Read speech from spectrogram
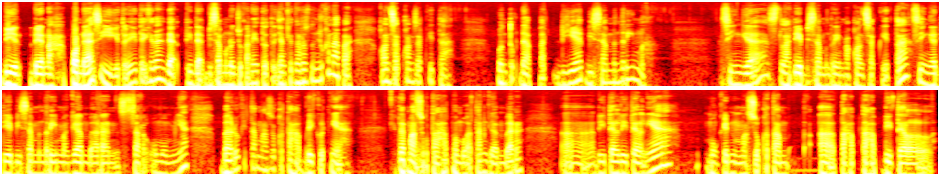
di denah pondasi gitu kita, kita tidak tidak bisa menunjukkan itu. Yang kita harus tunjukkan apa? Konsep-konsep kita. Untuk dapat dia bisa menerima. Sehingga setelah dia bisa menerima konsep kita sehingga dia bisa menerima gambaran secara umumnya baru kita masuk ke tahap berikutnya. Kita masuk tahap pembuatan gambar uh, detail-detailnya. Mungkin masuk ke uh, tahap-tahap detail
